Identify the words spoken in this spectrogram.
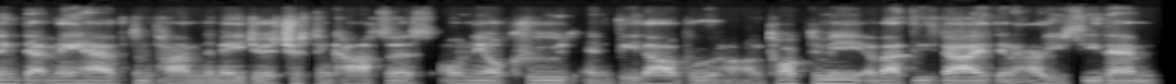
think that may have some time in the majors: Triston Casas, Oneil Cruz, and Vidal Brujan. Talk to me about these guys and how you see them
